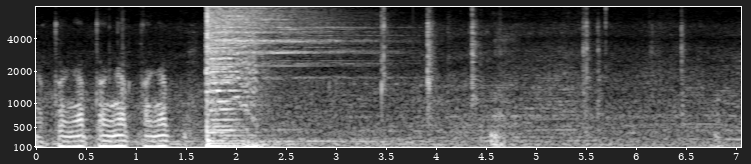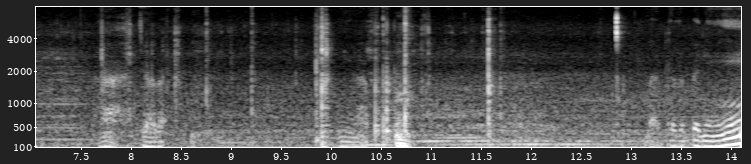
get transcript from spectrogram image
งัดทางงัดทางงัดทางงัดอ่าเจอแล้วนี่นะครับแบต ก็จะเป็นอย่างนี้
